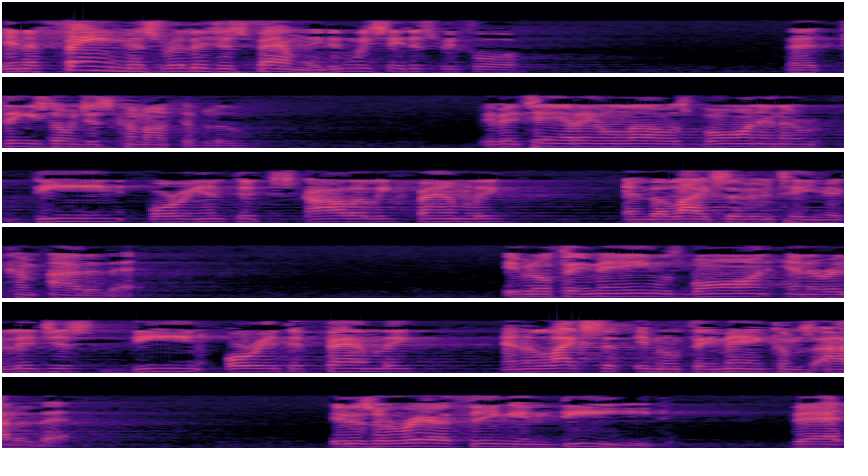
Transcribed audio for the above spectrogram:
in a famous religious family. Didn't we say this before? That things don't just come out the blue. Ibn Taymiyyah was born in a deen oriented, scholarly family, and the likes of Ibn Taymiyyah come out of that. Ibn Uthaymeen was born in a religious, deen-oriented family, and the likes of Ibn Uthaymeen comes out of that. It is a rare thing indeed that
